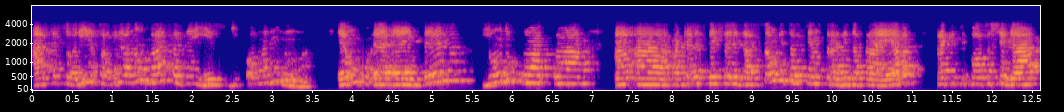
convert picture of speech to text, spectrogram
a assessoria sozinha, ela não vai fazer isso de forma nenhuma. É, um, é, é a empresa junto com, a, com a, a, aquela especialização que está sendo trazida para ela, para que se possa chegar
